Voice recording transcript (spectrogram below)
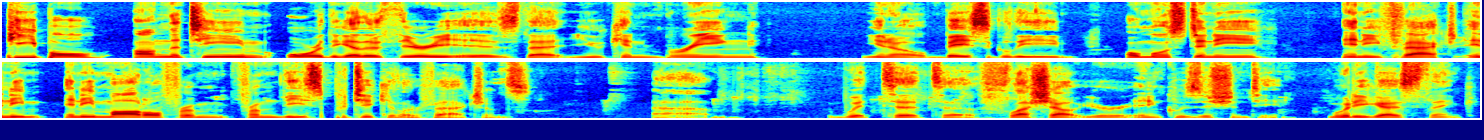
people on the team, or the other theory is that you can bring, you know, basically almost any any fact any any model from from these particular factions um, with to to flesh out your Inquisition team. What do you guys think?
